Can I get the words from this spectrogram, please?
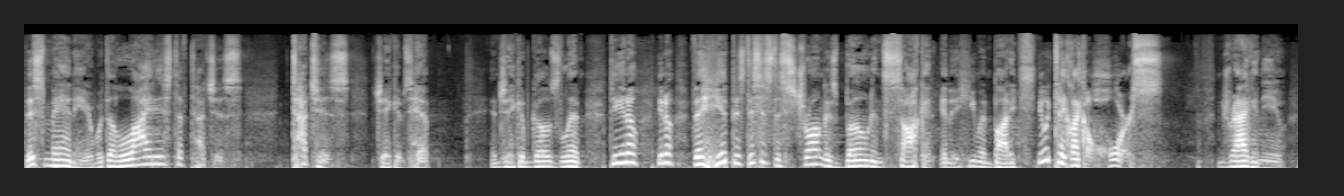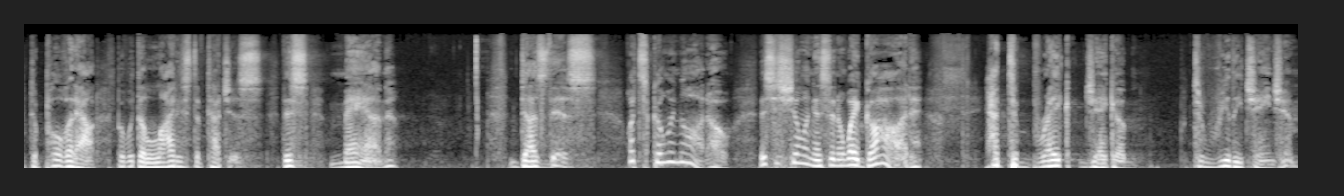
this man here, with the lightest of touches, touches Jacob's hip. And Jacob goes limp. Do you know, you know, the hip is, this is the strongest bone and socket in the human body. It would take like a horse dragging you to pull it out. But with the lightest of touches, this man does this. What's going on? Oh, this is showing us in a way God had to break Jacob to really change him.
